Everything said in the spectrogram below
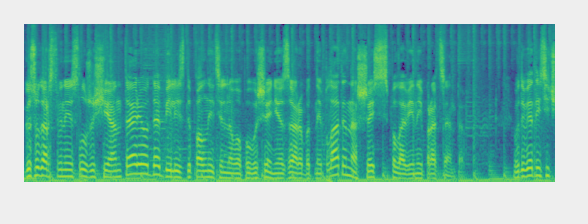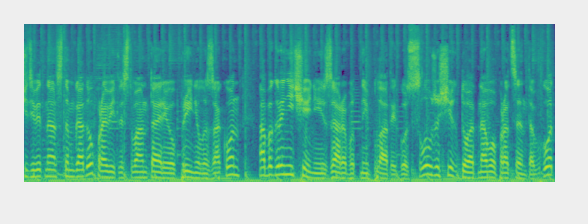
Государственные служащие Онтарио добились дополнительного повышения заработной платы на 6,5%. В 2019 году правительство Онтарио приняло закон об ограничении заработной платы госслужащих до 1% в год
